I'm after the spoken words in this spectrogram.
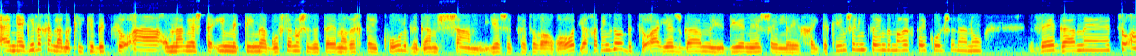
אני אגיד לכם למה, כי, כי בצואה אומנם יש תאים מתים מהגוף שלנו, שזה תאי מערכת העיכול, וגם שם יש את ספר ההוראות. יחד עם זאת, בצואה יש גם אה, DNA של אה, חיידקים שנמצאים במערכת העיכול שלנו, וגם אה, צואה.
